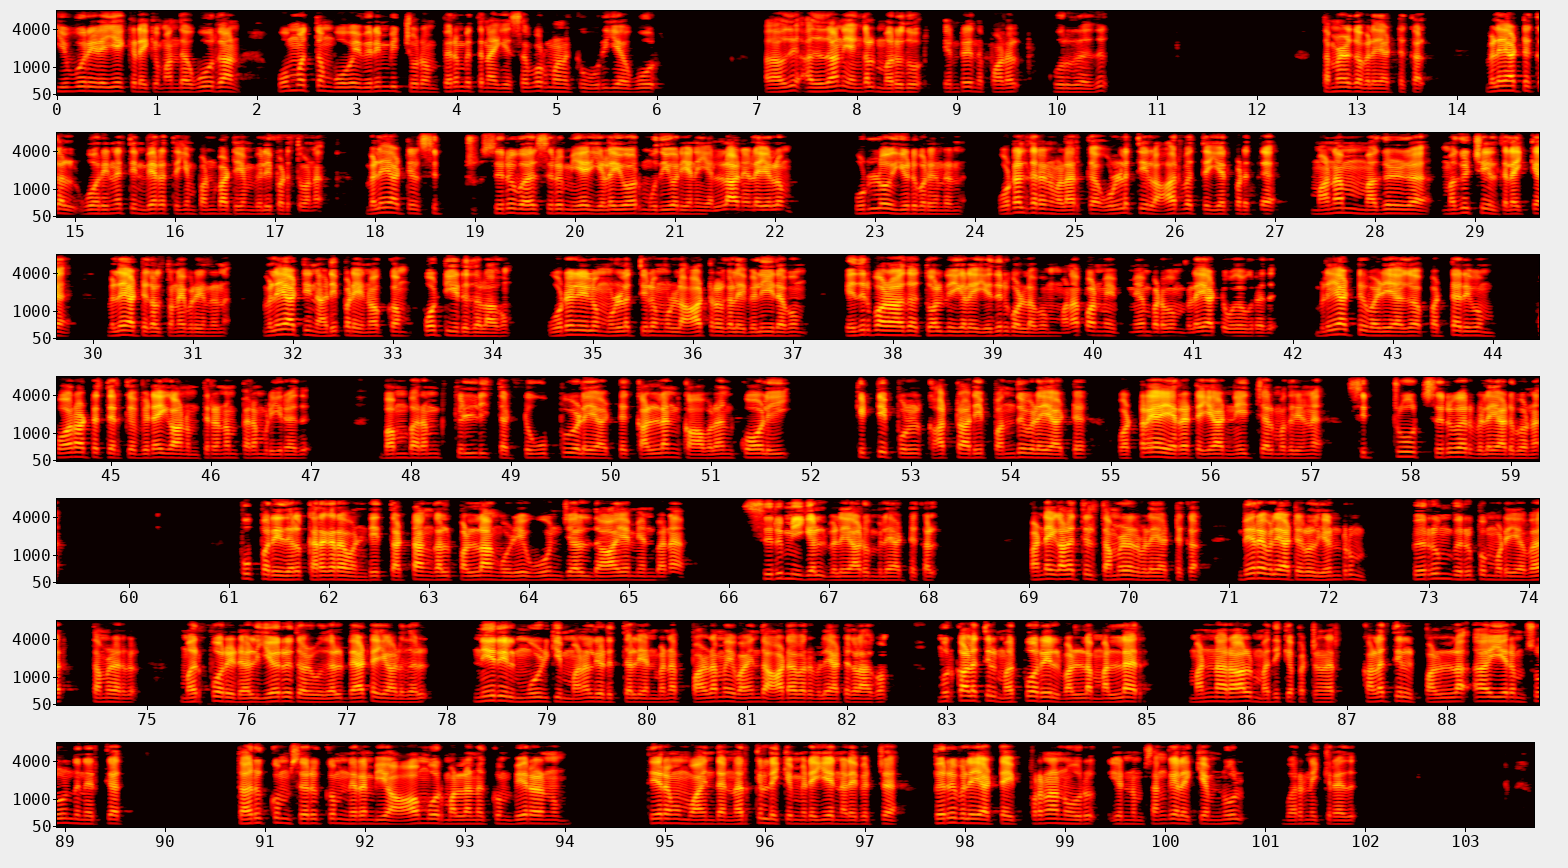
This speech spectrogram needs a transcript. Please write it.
இவ்வூரிலேயே கிடைக்கும். அந்த ஊர்தான் ஊமத்தம் பூவை விரும்பிச் சுடும் பெரும்பித்தனாகிய சிவபெருமானுக்கு உரிய ஊர். அதாவது அதுதான் எங்கள் மருதூர் என்று இந்த பாடல் கூறுகிறது. தமிழக விளையாட்டுக்கள். விளையாட்டுக்கள் ஓர் இனத்தின் வீரத்தையும் பண்பாட்டையும் வெளிப்படுத்துவன. விளையாட்டில் சிறுவர் சிறுமியர் இளையோர் முதியோர் என எல்லா நிலையிலும் உள்ளோர் ஈடுபடுகின்றனர் உடல் திறன் வளர்க்க உள்ளத்தில் ஆர்வத்தை ஏற்படுத்த மனம் மகிழ மகிழ்ச்சியில் திளைக்க விளையாட்டுகள் துணைபெறுகின்றன விளையாட்டின் அடிப்படை நோக்கம் போட்டியிடுதலாகும். உடலிலும் உள்ளத்திலும் உள்ள ஆற்றல்களை வெளியிடவும் எதிர்பாராத தோல்விகளை எதிர்கொள்ளவும் மனப்பான்மை மேம்படவும் விளையாட்டு உதவுகிறது. விளையாட்டு வழியாக பட்டறிவும் போராட்டத்திற்கு விடை காணும் திறனும் பெற முடிகிறது. பம்பரம் கிள்ளித்தட்டு உப்பு விளையாட்டு கள்ளன் காவலன் கோழி கிட்டிப்புல் காற்றாடி பந்து விளையாட்டு ஒற்றையா இரட்டையா நீச்சல் முதலியன சிற்றூர் சிறுவர் விளையாடுபன. பூப்பறிதல் கரகரவண்டி தட்டாங்கல் பல்லாங்குழி ஊஞ்சல் தாயம் என்பன சிறுமிகள் விளையாடும் விளையாட்டுகள் பண்டை காலத்தில் தமிழர் விளையாட்டுகள் வீர விளையாட்டுகள் என்றும் பெரும் விருப்பமுடையவர் தமிழர்கள். மற்போரிடல் ஏறு தழுவுதல் வேட்டையாடுதல் நீரில் மூழ்கி மணல் எடுத்தல் என்பன பழமை வாய்ந்த ஆடவர் விளையாட்டுகளாகும். முற்காலத்தில் மற்போரில் வல்ல மல்லர் மன்னரால் மதிக்கப்பெற்றனர். களத்தில் பல்லாயிரம் சூழ்ந்து நிற்க தருக்கும் செருக்கும் நிரம்பிய ஆமூர் மல்லனுக்கும் வீரனும் தீரமும் வாய்ந்த நற்கிள்ளைக்கும் இடையே நடைபெற்ற பெருவிளையாட்டை புறநானூறு என்னும் சங்க இலக்கியம் நூல் வர்ணிக்கிறது.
